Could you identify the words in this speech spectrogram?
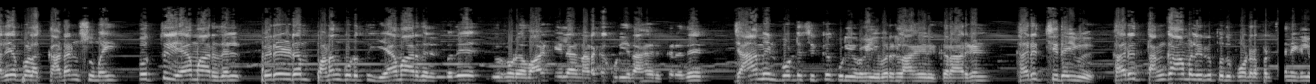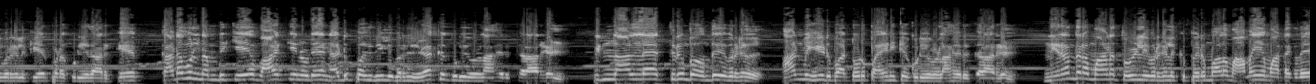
அதே போல கடன் சுமை சொத்து ஏமாறுதல் பிறரிடம் பணம் கொடுத்து ஏமாறுதல் என்பது இவர்களுடைய வாழ்க்கையில நடக்கக்கூடியதாக இருக்கிறது. ஜாமீன் போட்டு சிக்கக்கூடியவர்கள் இவர்களாக இருக்கிறார்கள். கருச்சிதைவு கரு தங்காமல் இருப்பது போன்ற பிரச்சனைகள் இவர்களுக்கு ஏற்படக்கூடியதா இருக்கு. கடவுள் நம்பிக்கையை வாழ்க்கையினுடைய நடுப்பகுதியில் இவர்கள் இழக்கக்கூடியவர்களாக இருக்கிறார்கள். பின்னால திரும்ப வந்து இவர்கள் ஆன்மீக ஈடுபாட்டோடு பயணிக்கக்கூடியவர்களாக இருக்கிறார்கள். நிரந்தரமான தொழில் இவர்களுக்கு பெரும்பாலும் அமைய மாட்டேங்குது.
